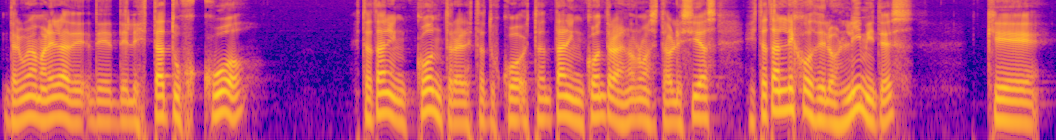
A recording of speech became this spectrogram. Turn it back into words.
de alguna manera, del status quo, está tan en contra del status quo, está tan en contra de las normas establecidas, está tan lejos de los límites que,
